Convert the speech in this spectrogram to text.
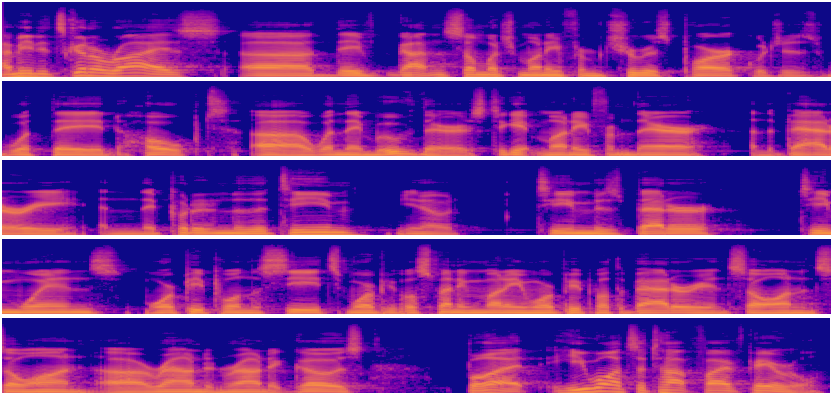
I mean, it's going to rise. Uh, they've gotten so much money from Truist Park, which is what they'd hoped uh, when they moved there, is to get money from there and the battery, and they put it into the team. You know, team is better, team wins, more people in the seats, more people spending money, more people at the battery, and so on and so on. Uh, round and round it goes. But he wants a top five payroll,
